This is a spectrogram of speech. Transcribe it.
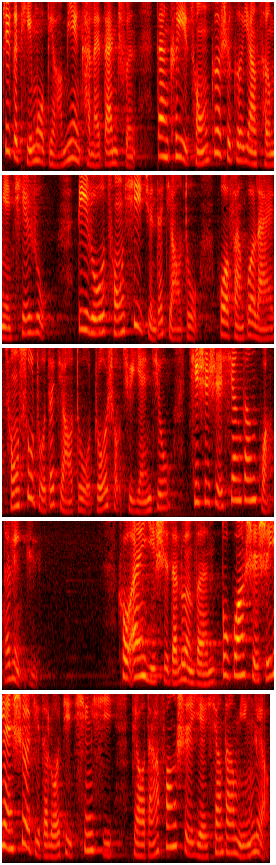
这个题目表面看来单纯，但可以从各式各样层面切入，例如从细菌的角度，或反过来从宿主的角度着手去研究，其实是相当广的领域。寇恩医师的论文不光是实验设计的逻辑清晰，表达方式也相当明了，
